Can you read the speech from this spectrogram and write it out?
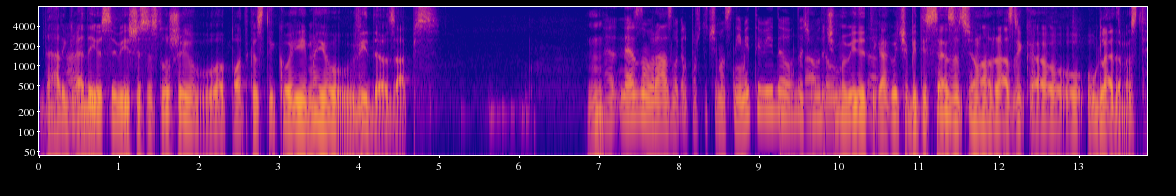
Da, ali gledaju se, više se slušaju podcasti koji imaju video zapis. Ne, ne znam razlog, ali pošto ćemo snimiti video, onda ćemo Onda da... ćemo vidjeti kako će biti senzacionalna razlika u, u, gledanosti.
